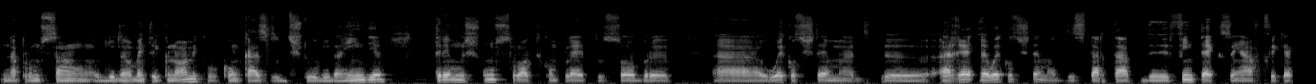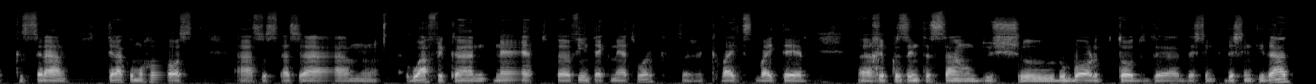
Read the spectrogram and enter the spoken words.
na promoção do desenvolvimento econômico, com o caso de estudo da Índia. Teremos um slot completo sobre uh, o ecossistema de, uh, o ecossistema de startup de fintechs em África, que será terá como host a, a, a, um, o African Net, uh, Fintech Network, ou seja, que vai, vai ter a representação dos, do board todo de, desta, desta entidade.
